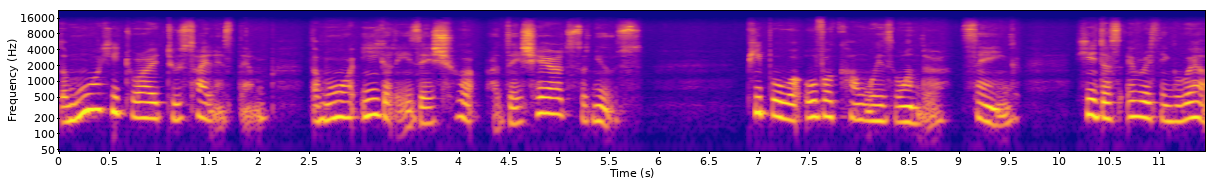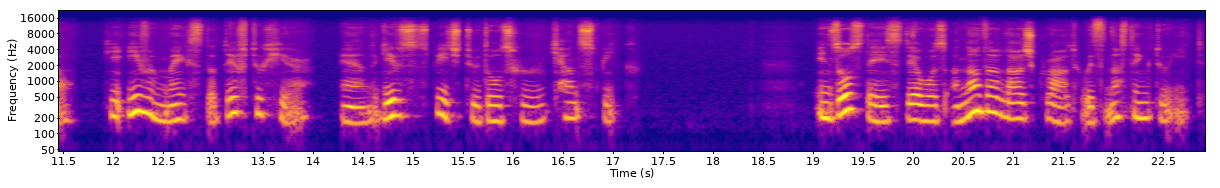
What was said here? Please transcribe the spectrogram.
the more he tried to silence them, the more eagerly they, they shared the news. People were overcome with wonder, saying, He does everything well. He even makes the deaf to hear and gives speech to those who can't speak. In those days, there was another large crowd with nothing to eat.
